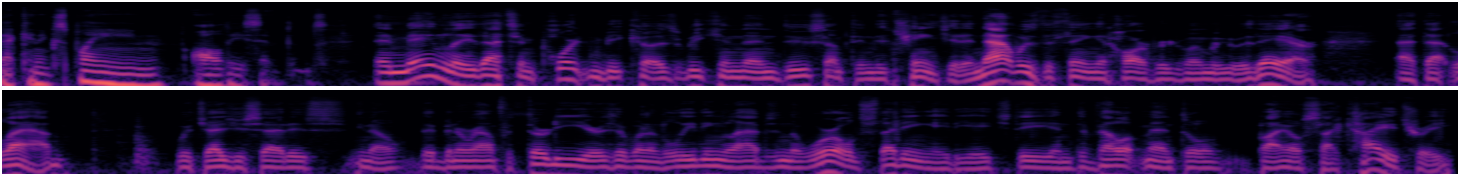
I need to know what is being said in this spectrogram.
that can explain all these symptoms. And mainly that's important because we can then do something to change it. And that was the thing at Harvard when we were there at that lab which, as you said, is you know they've been around for 30 years. They're one of the leading labs in the world studying ADHD and developmental biopsychiatry.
